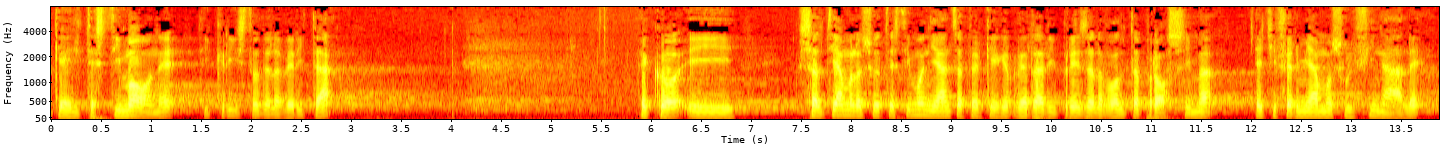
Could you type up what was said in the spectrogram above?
che è il testimone di Cristo della verità. Ecco, i, saltiamo la sua testimonianza perché verrà ripresa la volta prossima e ci fermiamo sul finale.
